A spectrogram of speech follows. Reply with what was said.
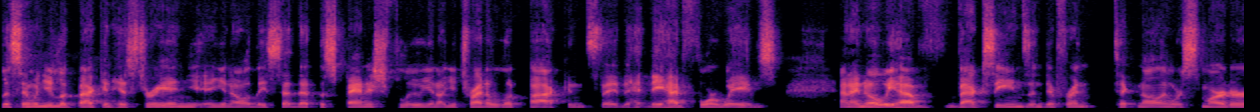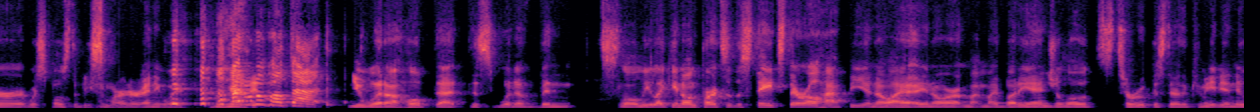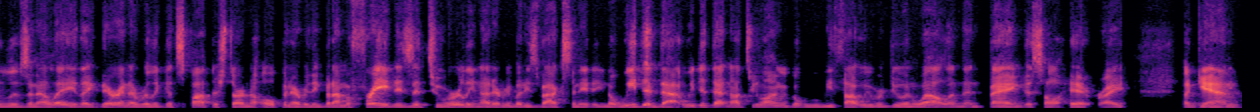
Listen, when you look back in history and you, you know, they said that the Spanish flu, you know, you try to look back and say they had four waves. And I know we have vaccines and different technology, and we're smarter. We're supposed to be smarter anyway. I don't know about that. you would have hoped that this would have been slowly like you know in parts of the states they're all happy you know? I you know our, my, my buddy angelo Tsarouchas, they're the comedian who lives in la like they're in a really good spot. They're starting to open everything but i'm afraid is it too early? Not everybody's vaccinated. You know we did that. We did that not too long ago. We, we thought we were doing well and then bang this all hit right? Again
